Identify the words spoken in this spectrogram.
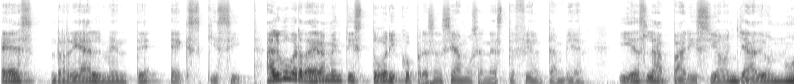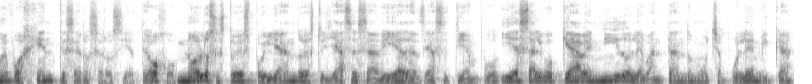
es realmente exquisita. Algo verdaderamente histórico presenciamos en este film también, y es la aparición ya de un nuevo agente 007. Ojo, no los estoy spoileando, esto ya se sabía desde hace tiempo, y es algo que ha venido levantando mucha polémica,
